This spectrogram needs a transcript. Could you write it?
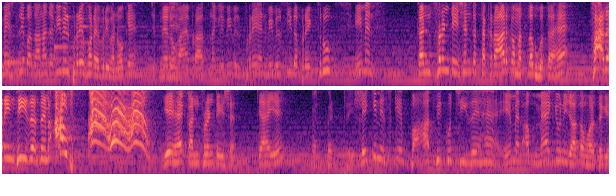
मैं इसलिए बताना चाहता we will pray for everyone okay जितने लोग आए प्रार्थना के लिए we will pray and we will see the breakthrough amen confrontation का तकरार का मतलब होता है father in Jesus name out ये है कन्फ्रंटेशन क्या है ये? लेकिन इसके बाद भी कुछ चीज़ें हैं. मैन अब मैं क्यों नहीं जाता हूँ हर जगह?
